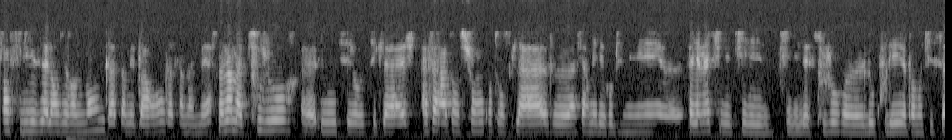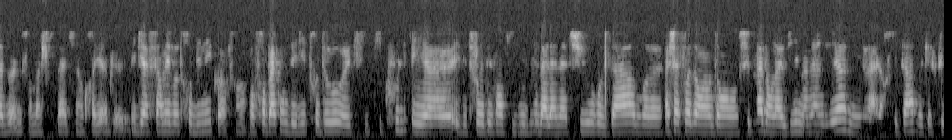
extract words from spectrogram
sensibilisée à l'environnement grâce à mes parents, grâce à ma mère. Ma mère m'a toujours euh, initiée au recyclage, à faire attention quand on se lave, à fermer les robinets. Il y en a qui, qui, qui laissent toujours l'eau couler pendant qu'ils s'abonnent. Enfin moi je trouve ça assez incroyable. Les gars, fermez votre robinet quoi. Enfin, on se rend pas compte des litres d'eau qui, qui coulent et, et j'ai toujours été sensibilisée bah, à la nature, aux arbres. À chaque fois dans je sais pas dans la vie, ma mère me dit ah mais alors cet arbre qu'est-ce que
